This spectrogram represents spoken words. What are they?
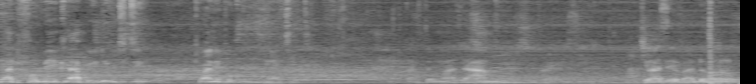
ndatifome club yedu kuti ti- tiwane pokumira chete. Customers angu tivasevhadoro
